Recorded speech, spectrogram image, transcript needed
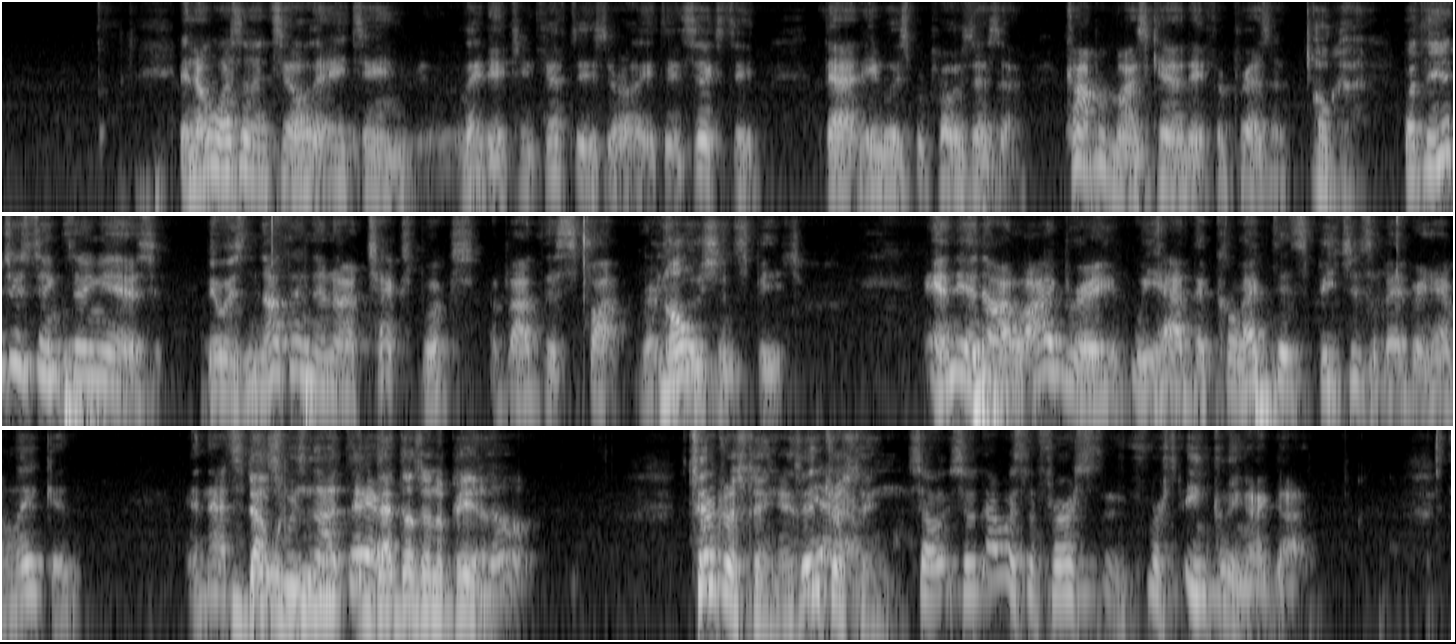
And it wasn't until the 18, late 1850s, early 1860 that he was proposed as a compromise candidate for president. Okay. But the interesting thing is, there was nothing in our textbooks about this spot resolution speech. And in our library, we had the collected speeches of Abraham Lincoln, and that speech That was, was not there. That doesn't appear. no. It's interesting. It's Yeah. interesting. So, so that was the first first inkling I got.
